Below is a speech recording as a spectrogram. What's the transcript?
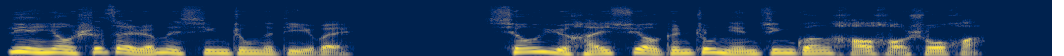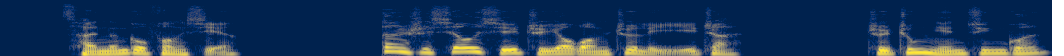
炼药师在人们心中的地位。萧玉还需要跟中年军官好好说话，才能够放行。但是萧协只要往这里一站，这中年军官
